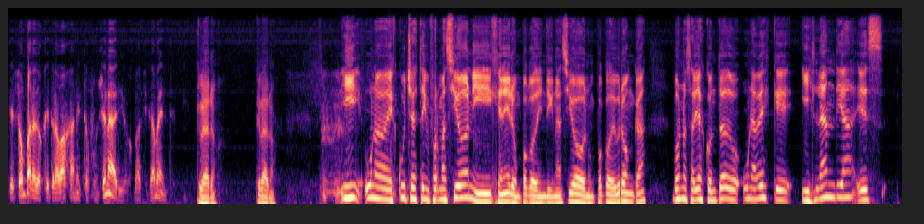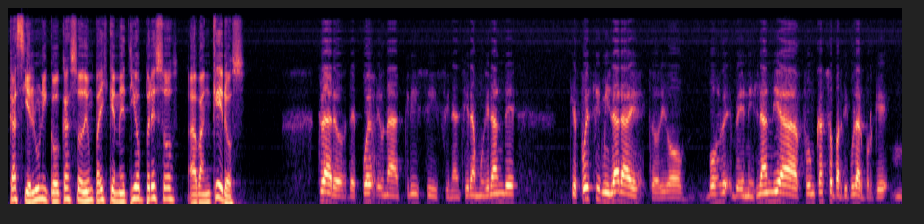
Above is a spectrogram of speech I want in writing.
que son para los que trabajan estos funcionarios, básicamente. Claro, claro. Y uno escucha esta información y genera un poco de indignación, un poco de bronca. Vos nos habías contado una vez que Islandia es casi el único caso de un país que metió presos a banqueros. Claro, después de una crisis financiera muy grande, que fue similar a esto, digo, vos en Islandia fue un caso particular porque mm,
